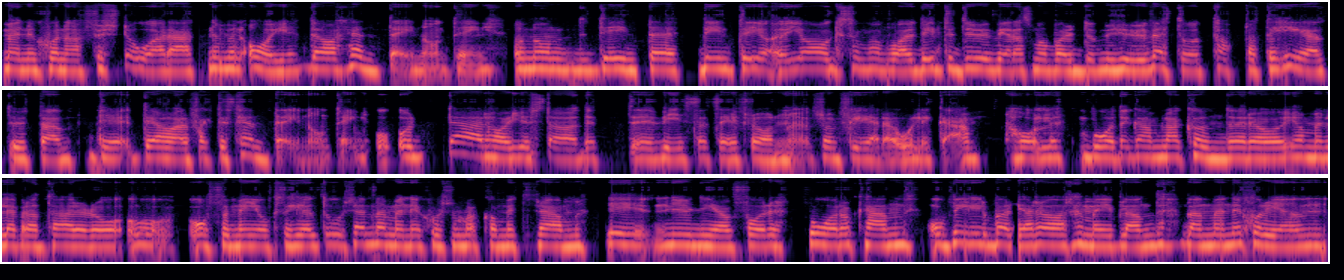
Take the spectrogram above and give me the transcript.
människor människorna förstår att nej men oj, det har hänt dig någonting. Och någon, det, är inte, det är inte jag, jag, som har varit, det är inte du Vera som har varit dum i huvudet och tappat det helt utan det, det har faktiskt hänt dig någonting. Och, och, där har ju stödet eh, visat sig från, från flera olika håll. Både gamla kunder och ja, men leverantörer och, och, och för mig också helt okända människor som har kommit fram. Det är nu när jag får får, och kan och vill börja röra mig bland, bland människor igen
